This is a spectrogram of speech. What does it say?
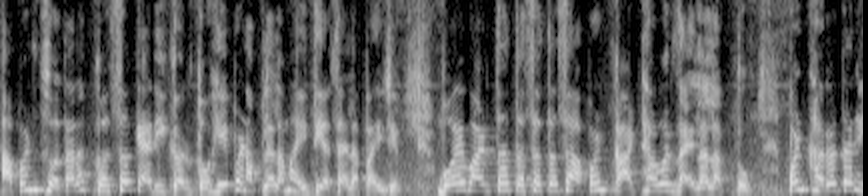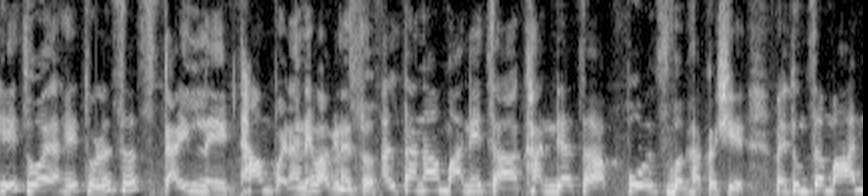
आपण स्वतःला कसं कॅरी करतो हे पण आपल्याला माहिती असायला पाहिजे. वय वाढतं तसं तसं आपण काठावर जायला लागतो. पण खरं तर हेच वय आहे थोडस स्टाईलने ठामपणाने वागण्याचं. चालताना मानेचा खांद्याचा पोज बघा कशी आहे. म्हणजे तुमचं मान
